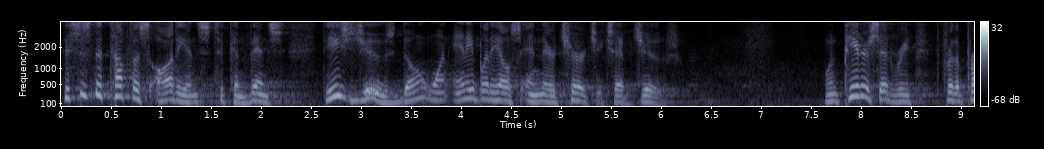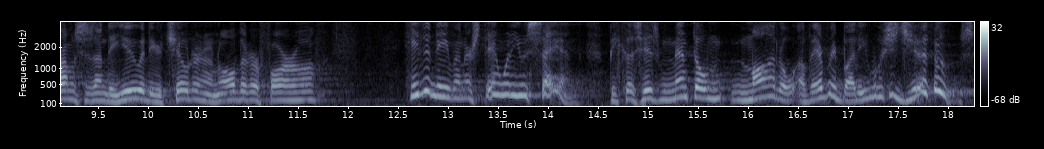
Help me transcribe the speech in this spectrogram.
This is the toughest audience to convince. These Jews don't want anybody else in their church except Jews. When Peter said, For the promises unto you and to your children and all that are far off, he didn't even understand what he was saying because his mental model of everybody was Jews.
